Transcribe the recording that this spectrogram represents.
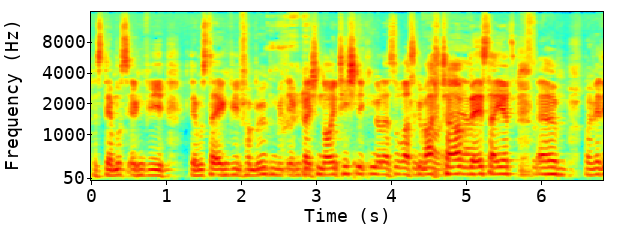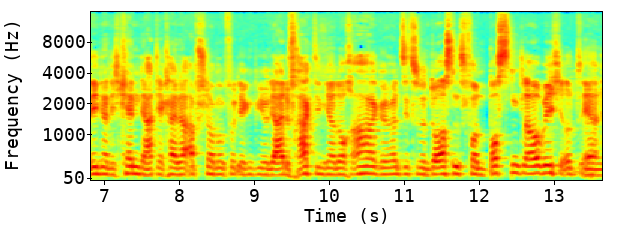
das, der muss irgendwie, der muss da irgendwie ein Vermögen mit irgendwelchen neuen Techniken oder sowas genau, gemacht haben. Ja. Der ist da jetzt, ähm, weil wir den ja nicht kennen, der hat ja keine Abstammung von irgendwie. Und der eine fragt ihn ja noch, ah, gehören Sie zu den Dawsons von Boston, glaube ich. Und er mhm.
